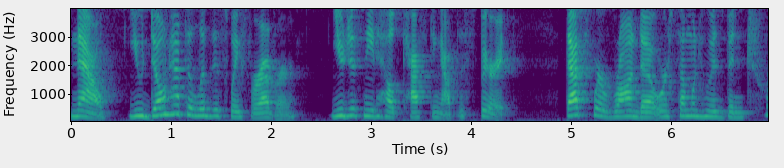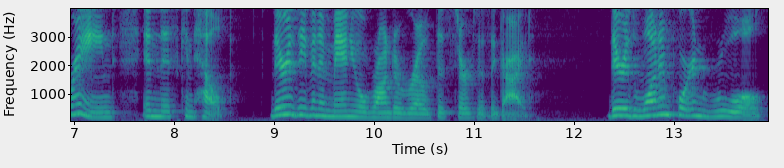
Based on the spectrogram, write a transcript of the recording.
Now, you don't have to live this way forever. You just need help casting out the spirit. That's where Rhonda or someone who has been trained in this can help. There is even a manual Rhonda wrote that serves as a guide. There is one important rule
